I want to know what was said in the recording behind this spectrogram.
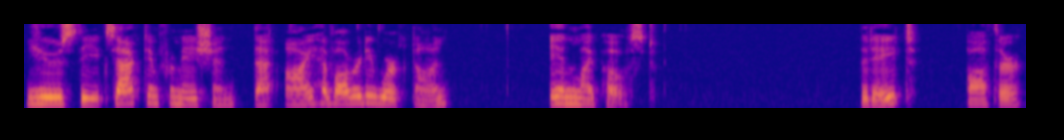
use the exact information that I have already worked on in my post. The date, author,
